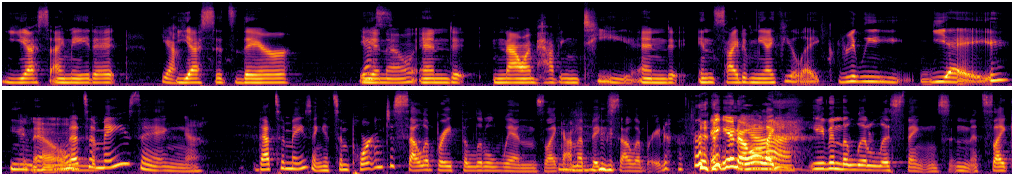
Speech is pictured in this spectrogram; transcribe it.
Yes, I made it. Yeah. Yes, it's there Yes. you know and now i'm having tea and inside of me i feel like really yay you mm-hmm. know That's amazing. That's amazing. It's important to celebrate the little wins. Like I'm a big mm-hmm. celebrator, you know, Yeah. like even the littlest things. And it's like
